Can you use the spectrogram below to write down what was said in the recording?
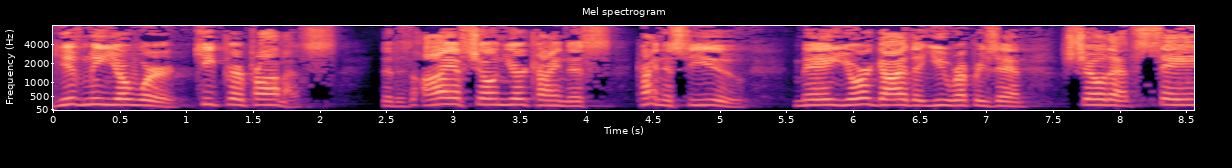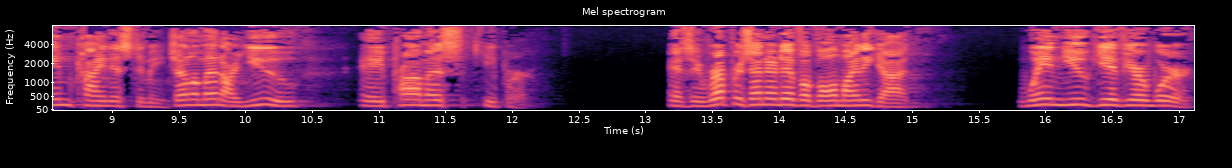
Give me your word, keep your promise, that as I have shown your kindness, kindness to you, may your God that you represent show that same kindness to me. Gentlemen, are you a promise keeper? As a representative of Almighty God, when you give your word,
